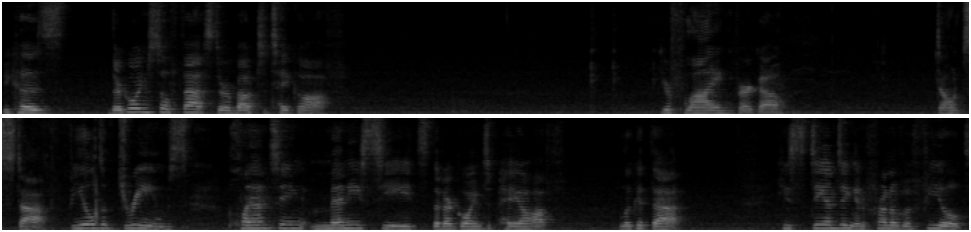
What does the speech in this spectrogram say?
because they're going so fast, they're about to take off. You're flying, Virgo. Don't stop. Field of dreams, planting many seeds that are going to pay off. Look at that. He's standing in front of a field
